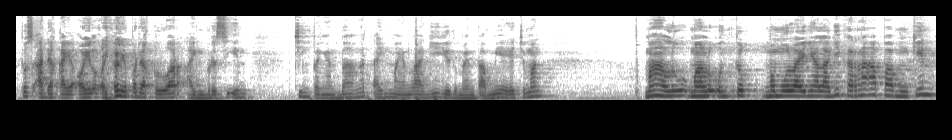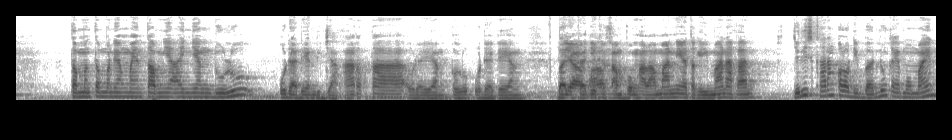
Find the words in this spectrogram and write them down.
terus ada kayak oil oilnya pada keluar Aing bersihin cing pengen banget Aing main lagi gitu main Tamiya ya cuman malu malu untuk memulainya lagi karena apa? Mungkin teman-teman yang main Tamiya Aing yang dulu udah ada yang di Jakarta udah yang kelu, udah ada yang balik Ya, lagi ke kampung halamannya atau gimana kan? Jadi sekarang kalau di Bandung kayak mau main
